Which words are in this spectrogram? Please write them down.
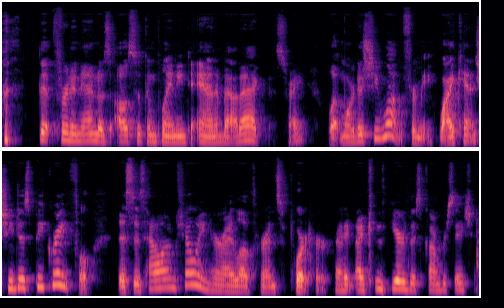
that Ferdinando's also complaining to Anne about Agnes, right? What more does she want from me? Why can't she just be grateful? This is how I'm showing her I love her and support her, right? I can hear this conversation.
